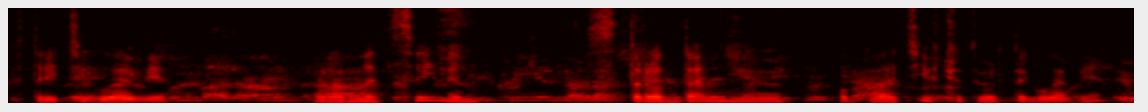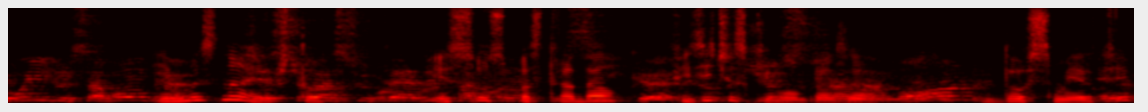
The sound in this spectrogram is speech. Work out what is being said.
в третьей главе, равноцелен страданию по плоти в четвертой главе. И мы знаем, что Иисус пострадал физическим образом до смерти.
